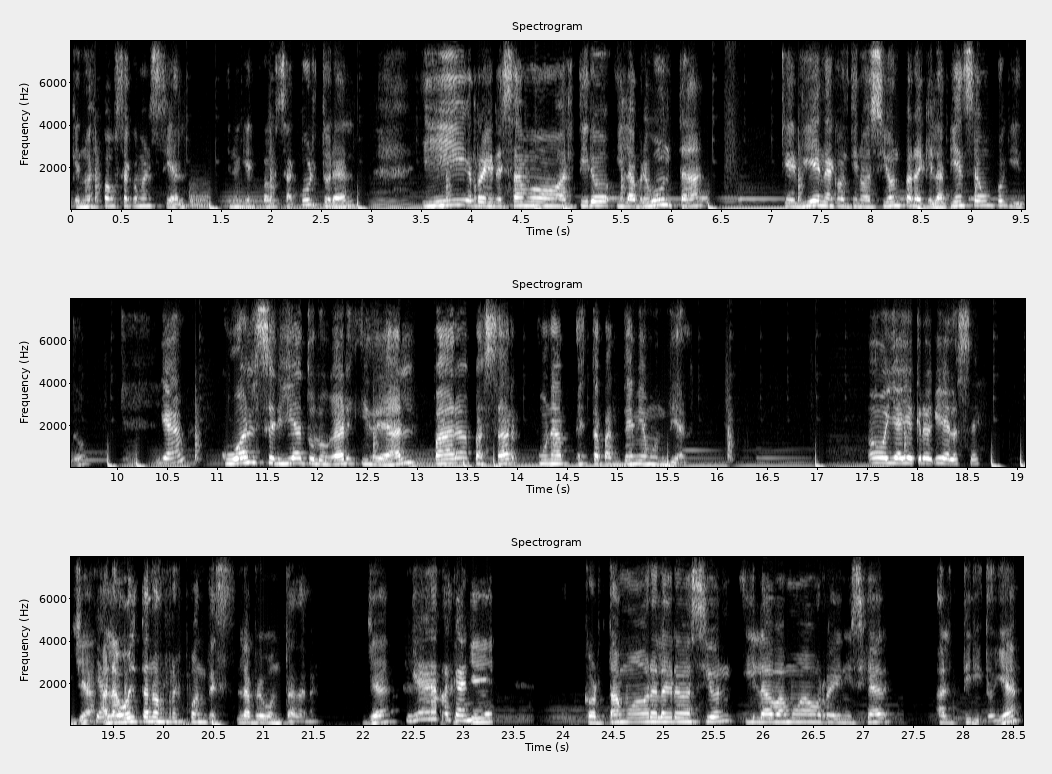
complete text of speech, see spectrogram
que no es pausa comercial, sino que es pausa cultural, y regresamos al tiro. Y la pregunta que viene a continuación, para que la pienses un poquito, ¿Ya? ¿cuál sería tu lugar ideal para pasar una, esta pandemia mundial? Oh, ya, yo creo que ya lo sé. Ya, Ya. a la vuelta nos respondes la pregunta, Dana. ¿Ya? Ya, Así bacán. que cortamos ahora la grabación y la vamos a reiniciar al tirito, ¿ya?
